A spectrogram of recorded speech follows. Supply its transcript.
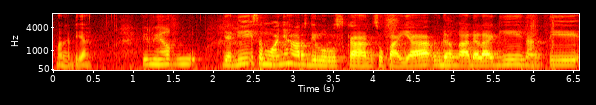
mana dia. ini aku Jadi semuanya harus diluruskan supaya udah nggak ada lagi nanti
